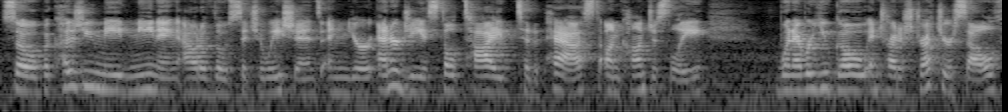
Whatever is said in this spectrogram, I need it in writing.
So because you made meaning out of those situations and your energy is still tied to the past unconsciously, whenever you go and try to stretch yourself,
